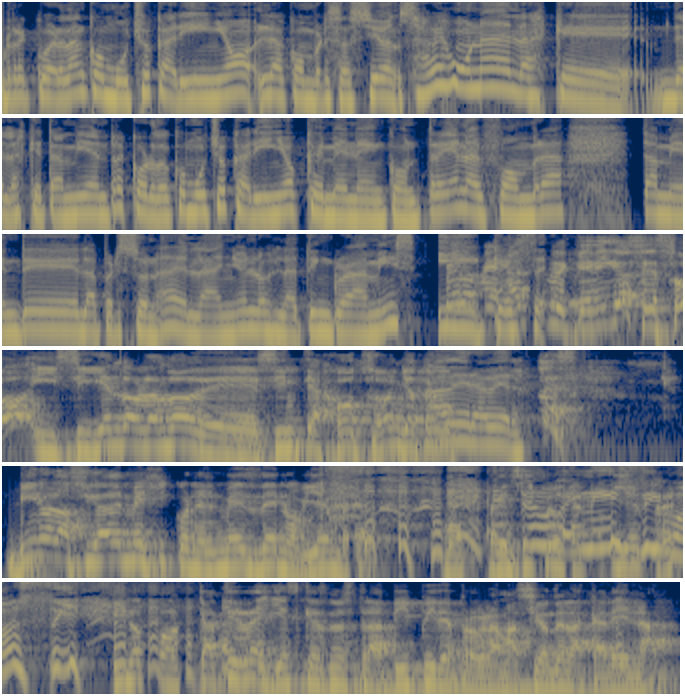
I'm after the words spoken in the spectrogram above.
recuerdan con mucho cariño la conversación. ¿Sabes una de las que, de las que también recordó con mucho cariño que me la encontré en la alfombra también de la persona del año en los Latin Grammys. Y que antes de que digas eso, y siguiendo hablando de Cynthia Hudson, yo tengo... A ver, a ver. Vino a la Ciudad de México en el mes de noviembre. Esto es buenísimo, sí. Vino con Katy Reyes, que es nuestra VP de programación de la cadena.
